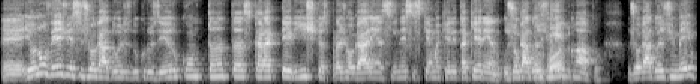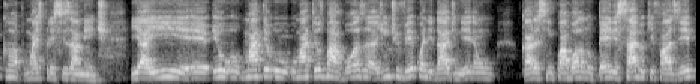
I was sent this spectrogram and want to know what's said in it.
É, eu não vejo esses jogadores do Cruzeiro com tantas características para jogarem assim nesse esquema que ele está querendo. Os jogadores Concordo. de meio campo. Os jogadores de meio campo, mais precisamente. E aí, é, eu, o, Matheus Barbosa, a gente vê qualidade nele, é um cara assim, com a bola no pé, ele sabe o que fazer,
